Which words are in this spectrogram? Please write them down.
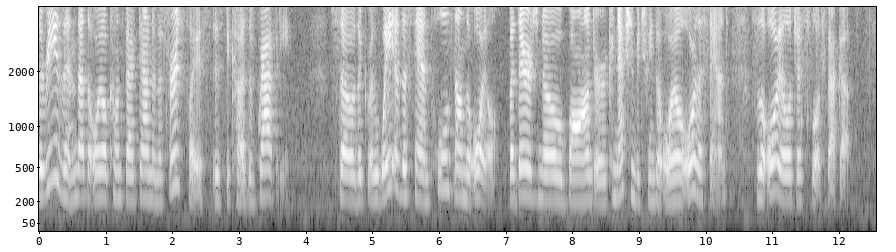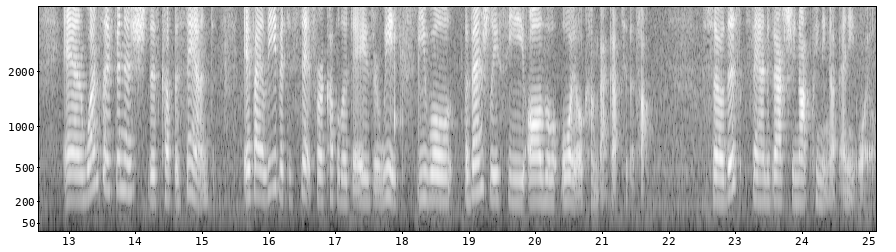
The reason that the oil comes back down in the first place is because of gravity. So the, the weight of the sand pulls down the oil, but there's no bond or connection between the oil or the sand. So the oil just floats back up. And once I finish this cup of sand, if I leave it to sit for a couple of days or weeks, you will eventually see all the oil come back up to the top. So this sand is actually not cleaning up any oil.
